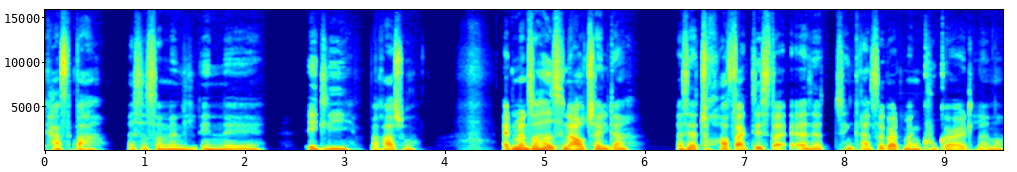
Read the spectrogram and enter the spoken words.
kaffebar. Altså sådan en, en øh, ikke lige barasso. At man så havde sin aftale der. Altså jeg tror faktisk, der, altså jeg tænker altså godt, man kunne gøre et eller andet.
